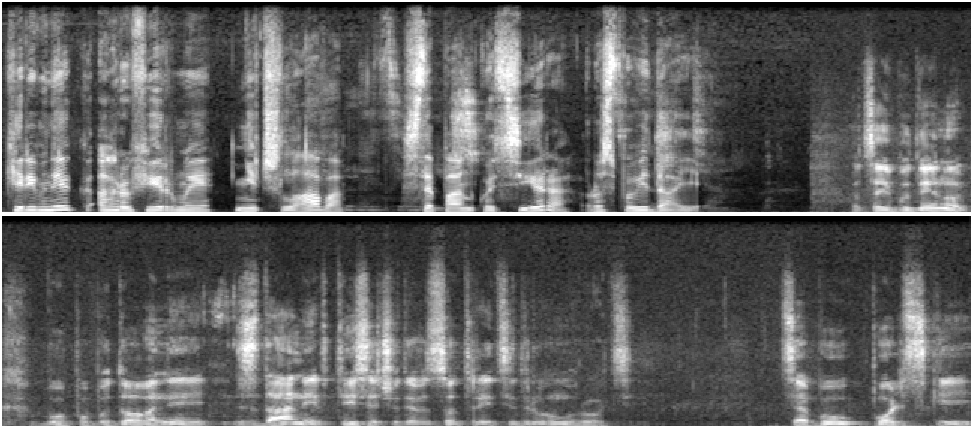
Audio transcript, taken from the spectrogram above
Керівник агрофірми Нічлава Степан Коціра розповідає. Оцей будинок був побудований, зданий в 1932 році. Це був польський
